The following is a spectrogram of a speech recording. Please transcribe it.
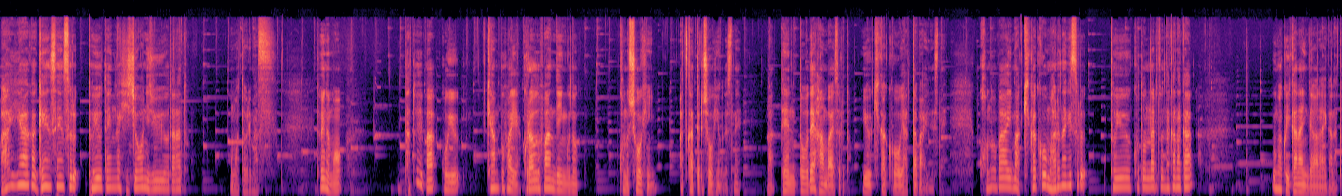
バイヤーが厳選するという点が非常に重要だなと思っております。というのも例えばこういうキャンプファイヤークラウドファンディングのこの商品扱ってる商品をですね、まあ、店頭で販売すると。いう企画をやった場合ですねこの場合、まあ、企画を丸投げするということになるとなかなかうまくいかないんではないかなと。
